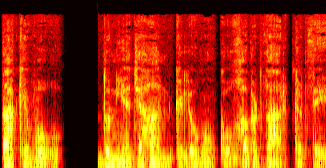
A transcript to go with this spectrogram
تاکہ وہ دنیا جہان کے لوگوں کو خبردار کر دے۔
